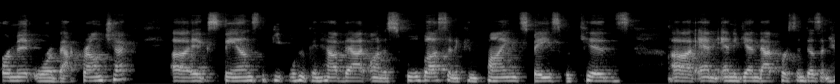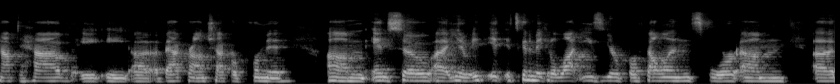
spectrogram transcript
permit or a background check. Uh, it expands the people who can have that on a school bus in a confined space with kids. Uh, and, and again, that person doesn't have to have a, a, a background check or permit. Um, and so, uh, you know, it, it, it's going to make it a lot easier for felons, for um, uh,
